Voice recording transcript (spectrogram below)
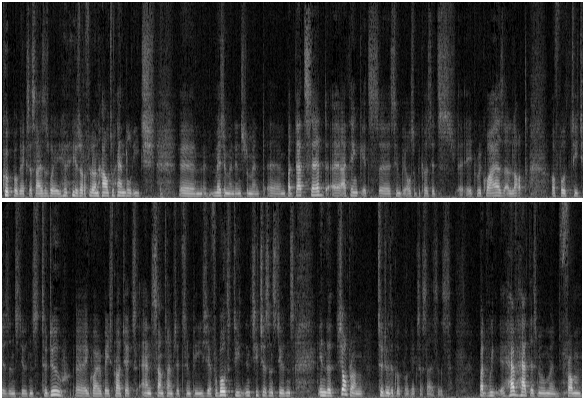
cookbook exercises where you, you, sort of learn how to handle each um, measurement instrument. Um, but that said, uh, I think it's uh, simply also because it's it requires a lot of both teachers and students to do uh, inquiry-based projects, and sometimes it's simply easier for both te- teachers and students in the short run to do the cookbook exercises. But we have had this movement from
